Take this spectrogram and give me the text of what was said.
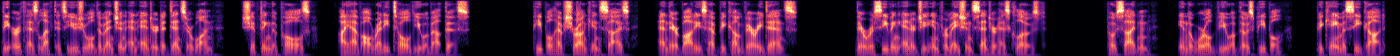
The Earth has left its usual dimension and entered a denser one, shifting the poles, I have already told you about this. People have shrunk in size, and their bodies have become very dense. Their receiving energy information center has closed. Poseidon, in the worldview of those people, became a sea god,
